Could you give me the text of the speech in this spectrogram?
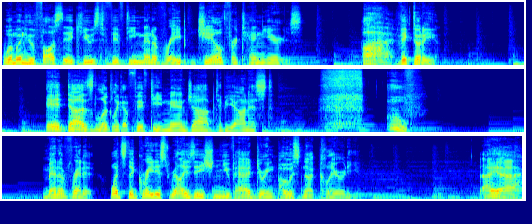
Woman who falsely accused 15 men of rape jailed for 10 years. Ah, victory! It does look like a 15 man job, to be honest. Oof. Men of Reddit, what's the greatest realization you've had during post-nut clarity? I, uh,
